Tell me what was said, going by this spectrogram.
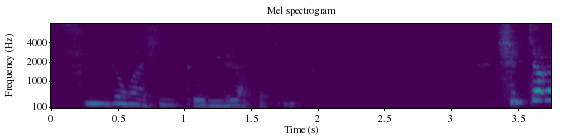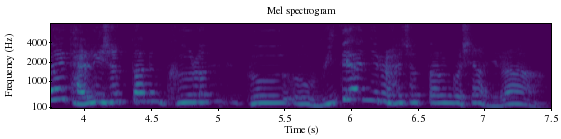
순종하신 그 일을 하셨습니다. 십자가에 달리셨다는 그런 그 위대한 일을 하셨다는 것이 아니라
